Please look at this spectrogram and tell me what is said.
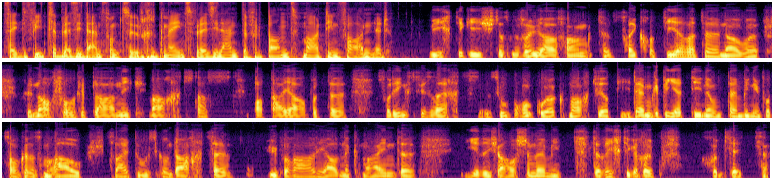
sagt der Vizepräsident vom Zürcher Gemeindepräsidentenverband Martin Farner. Wichtig ist, dass man früh anfängt zu rekrutieren, dann auch eine Nachfolgeplanung macht, dass Parteiarbeit von links bis rechts sauber und gut gemacht wird in diesem Gebiet. Und dann bin ich überzeugt, dass wir auch 2018 überall in allen Gemeinden ihre Chargen mit den richtigen Köpfen setzen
